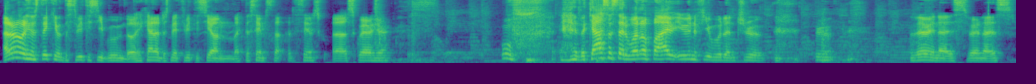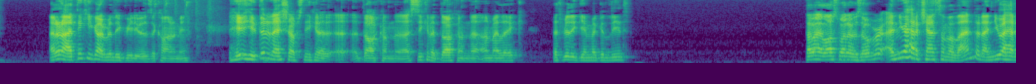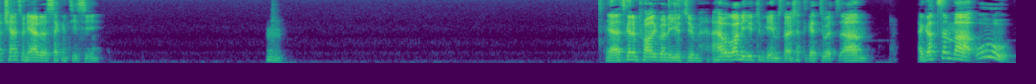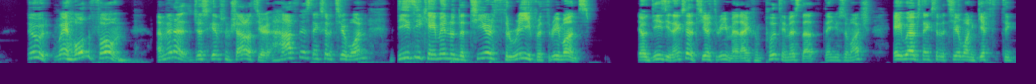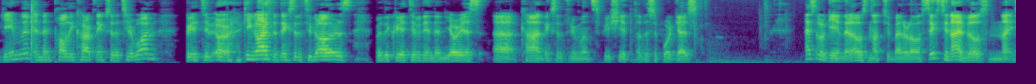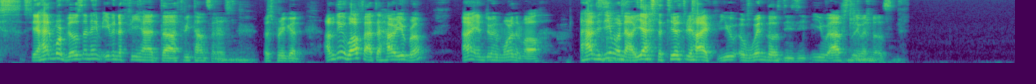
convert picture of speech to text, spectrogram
I don't know what he was thinking with the 3TC boom though. He kind of just made 3TC on like the same the same uh, square here. Oof. the caster said 105 even if you wouldn't. True. True. Very nice. Very nice. I don't know. I think he got really greedy with his economy. He he did a nice job sneaking a, a, a dock on the uh, sneaking a dock on the on my lake. That really gave him a good lead. That when I lost while I was over. I knew I had a chance on the land, and I knew I had a chance when he added a second TC. Hmm. Yeah, it's gonna probably go to YouTube. I have a lot of YouTube games though. I just have to get to it. Um, I got some. Uh, ooh, dude, wait, hold the phone. I'm gonna just give some shout outs here. Hafiz, thanks for the tier one. DZ came in with the tier three for three months. Yo, DZ, thanks for the tier three, man. I completely missed that. Thank you so much. Eight Webs, thanks to the tier one gift to Gamelin, and then Polycarp, thanks to the tier one. Creativity or King Arthur, thanks to the two dollars for the creativity, and then Yorius uh, Khan, thanks to the three months. Appreciate the support, guys. Nice little game there. That was not too bad at all. 69 vills, nice. See, I had more vills than him, even if he had uh, three town centers. That was pretty good. I'm doing well, Fata. How are you, bro? I am doing more than well. I have the demo now. Yes, the tier 3 hype. You win those, DZ. You absolutely win those.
